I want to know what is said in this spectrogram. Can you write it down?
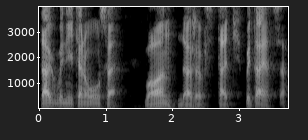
так бы не тянулся. Вон, даже встать пытается.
